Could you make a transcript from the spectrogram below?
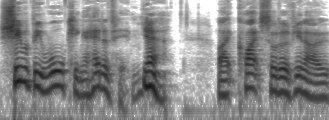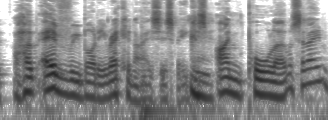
she would be walking ahead of him, Yeah. Like quite sort of, you know, I hope everybody recognises me because mm. I'm Paula. What's her name?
